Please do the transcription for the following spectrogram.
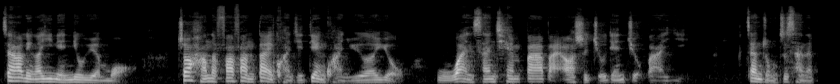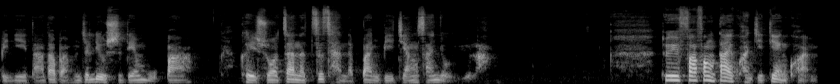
在二零二一年六月末，招行的发放贷款及垫款余额有。五万三千八百二十九点九八亿，占总资产的比例达到百分之六十点五八，可以说占了资产的半壁江山有余了。对于发放贷款及垫款，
